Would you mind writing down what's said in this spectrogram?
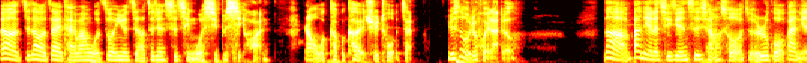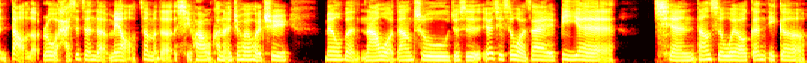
我想知道在台湾我做音乐治疗这件事情，我喜不喜欢，然后我可不可以去拓展。于是我就回来了。那半年的期间是想说，就如果半年到了，如果还是真的没有这么的喜欢，我可能就会回去 Melbourne 拿我当初就是因为其实我在毕业前，当时我有跟一个。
